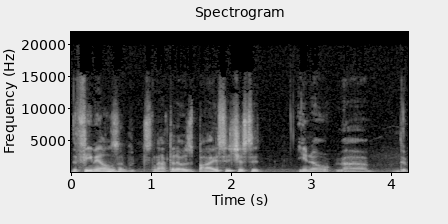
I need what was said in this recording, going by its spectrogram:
the females. It's not that I was biased; it's just that you know uh, the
